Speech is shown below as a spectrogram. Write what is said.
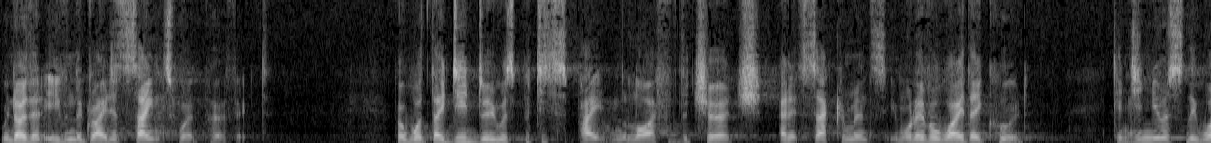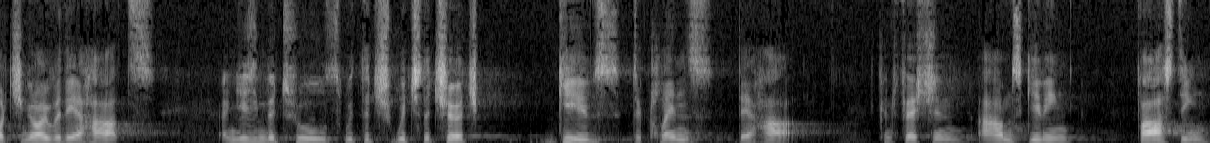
We know that even the greatest saints weren't perfect. But what they did do was participate in the life of the church and its sacraments in whatever way they could, continuously watching over their hearts and using the tools which the church gives to cleanse their heart confession, almsgiving, fasting,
